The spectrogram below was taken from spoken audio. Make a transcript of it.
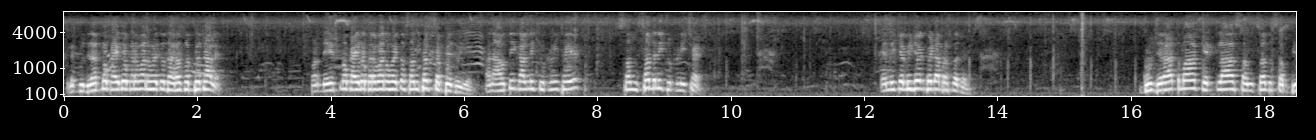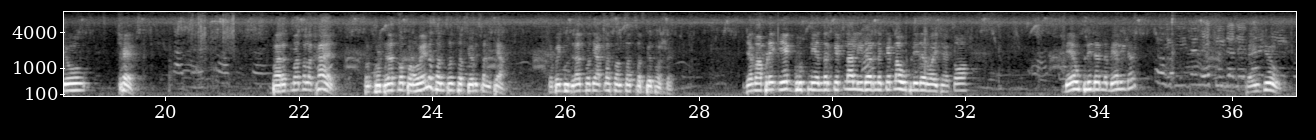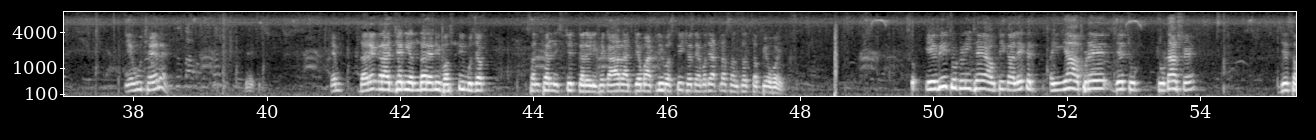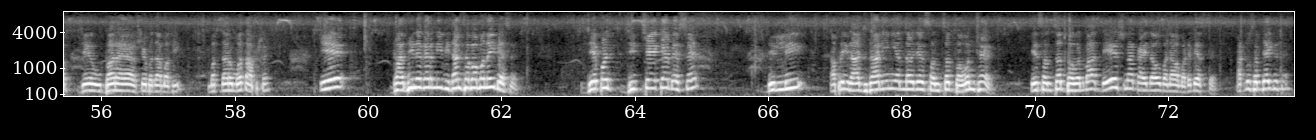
એટલે ગુજરાતનો કાયદો કરવાનો હોય તો ધારાસભ્યો ચાલે. પણ દેશનો કાયદો કરવાનો હોય તો સંસદ સભ્ય જોઈએ. અને આવતીકાલની ચૂંટણી છે સંસદની ચૂંટણી છે. એ નીચે બીજો એક પેટા પ્રશ્ન છે. ગુજરાતમાં કેટલા સંસદ સભ્યો છે? ભારતમાં તો લખાય પણ ગુજરાતમાં પણ હોય ને સંસદ સભ્યોની સંખ્યા, કે ભાઈ ગુજરાતમાંથી આટલા સંસદ સભ્યો થશે. જેમ આપણે એક ગ્રુપની અંદર કેટલા લીડર ને કેટલા ઉપલીડર હોય છે? તો બે ઉપલીડર ને બે લીડર થેન્ક યુ એવું છે ને? એમ દરેક રાજ્યની અંદર એની વસ્તી મુજબ સંખ્યા નિશ્ચિત કરેલી છે કે આ રાજ્યમાં આટલી વસ્તી છે, તેમાંથી આટલા સંસદ સભ્યો હોય. તો એવી ચૂંટણી છે આવતીકાલે કે અહીંયા આપણે જે ચૂંટાશે જે જે ઊભા રહ્યા હશે બધામાંથી મતદારો મત આપશે એ ગાંધીનગરની વિધાનસભામાં નહીં બેસે. જે પણ જીતશે એ ક્યાં બેસશે? દિલ્હી આપણી રાજધાનીની અંદર જે સંસદ ભવન છે એ સંસદ ભવનમાં દેશના કાયદાઓ બનાવવા માટે બેસશે. આટલું સમજાઈ ગયું છે?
